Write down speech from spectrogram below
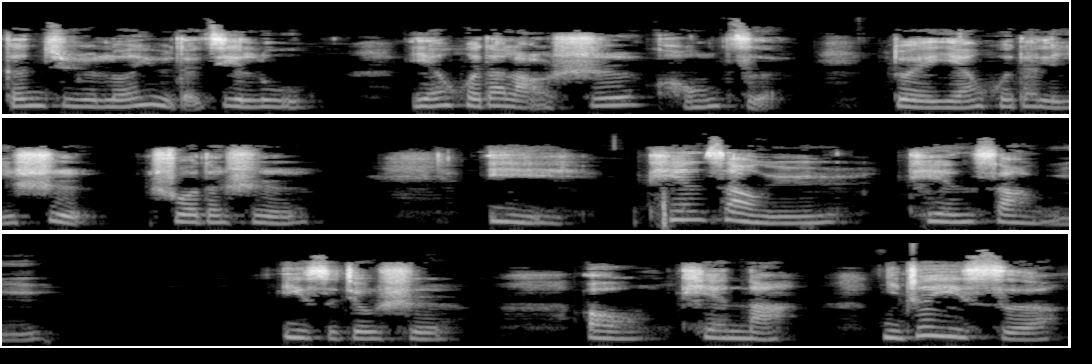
根据《论语》的记录。颜回的老师孔子对颜回的离世说的是：“亦天丧于天丧于。”意思就是：“哦，天哪，你这一死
